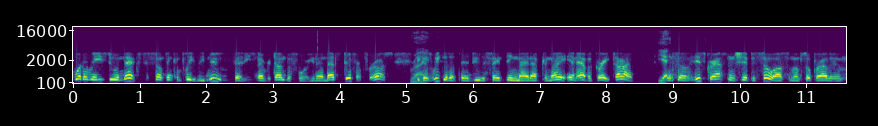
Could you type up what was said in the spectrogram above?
whatever he's doing next is something completely new that he's never done before, you know. And that's different for us right. because we get up there and do the same thing night after night and have a great time. Yeah. And so his craftsmanship is so awesome. I'm so proud of him.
